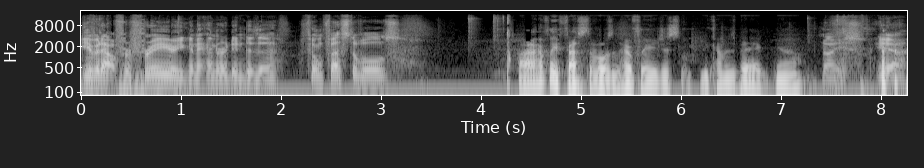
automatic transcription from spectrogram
give it out for free? Are you going to enter it into the film festivals? Uh, hopefully festivals and hopefully it just becomes big. You know. Nice. Yeah.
